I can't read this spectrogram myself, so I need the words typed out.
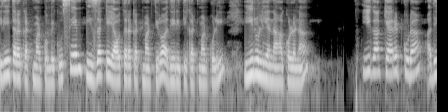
ಇದೇ ಥರ ಕಟ್ ಮಾಡ್ಕೊಬೇಕು. ಸೇಮ್ ಪಿಜ್ಜಾಕ್ಕೆ ಯಾವ ಥರ ಕಟ್ ಮಾಡ್ತೀರೋ ಅದೇ ರೀತಿ ಕಟ್ ಮಾಡ್ಕೊಳ್ಳಿ. ಈರುಳ್ಳಿಯನ್ನು ಹಾಕ್ಕೊಳ್ಳೋಣ. ಈಗ ಕ್ಯಾರೆಟ್ ಕೂಡ ಅದೇ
